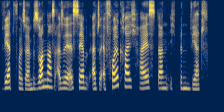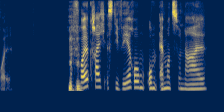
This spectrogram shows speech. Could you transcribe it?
wertvoll sein. Besonders, also er ist sehr, also erfolgreich heißt dann, ich bin wertvoll. Mhm. Erfolgreich ist die Währung, um emotional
